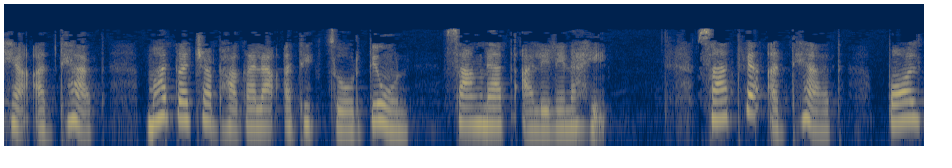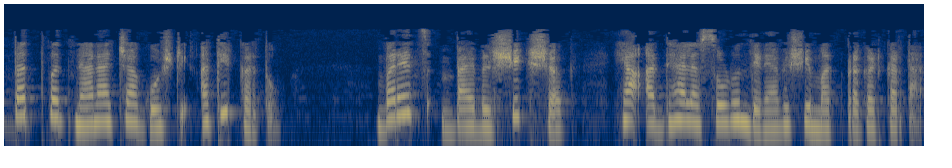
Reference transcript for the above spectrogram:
ह्या अध्यात महत्त्वाच्या भागाला अधिक जोर देऊन सांगण्यात आलेले नाही. सातव्या अध्यात पॉल तत्वज्ञानाच्या गोष्टी अधिक करतो. बरेच बायबल शिक्षक ह्या अध्यायाला सोडून देण्याविषयी मत प्रकट करतात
